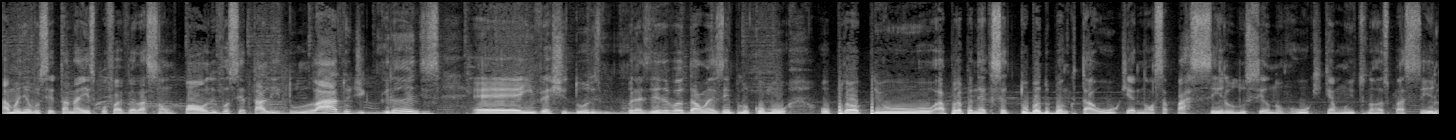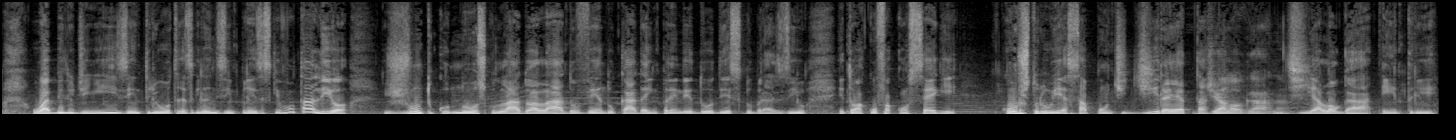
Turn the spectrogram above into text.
amanhã você está na Expo Favela São Paulo e você está ali do lado de grandes é, investidores brasileiros. Eu vou dar um exemplo como o próprio a própria Nexetuba do Banco Itaú, que é nossa parceiro, o Luciano Huck, que é muito nosso parceiro, o Abílio Diniz, entre outras grandes empresas que vão estar tá ali, ó, junto conosco, lado a lado, vendo cada empreendedor desse do Brasil. Então a CUFA consegue construir essa ponte direta. Dialogar, né? Dialogar entre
